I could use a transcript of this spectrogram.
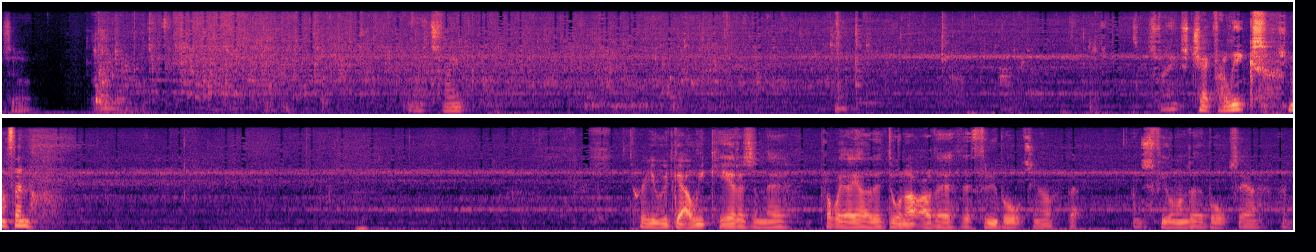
so that's fine. It's fine. Just check for leaks. There's nothing. Where you would get a leak here is in the probably either the donut or the, the through bolts, you know, but I'm just feeling under the bolts there, they're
